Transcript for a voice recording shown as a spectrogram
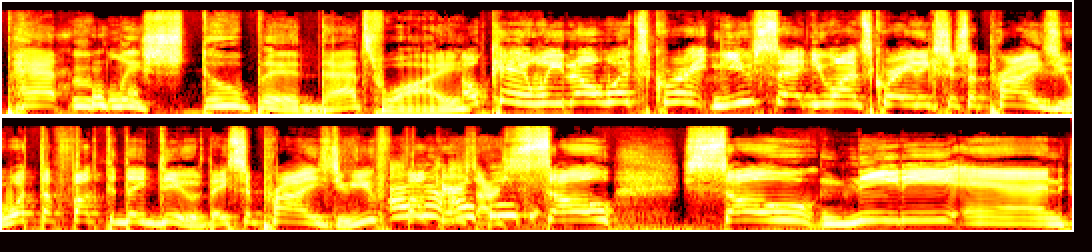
patently stupid. That's why. Okay, well, you know what's great? You said you want Square Enix to surprise you. What the fuck did they do? They surprised you. You I don't know, fuckers are think- so, so needy, and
